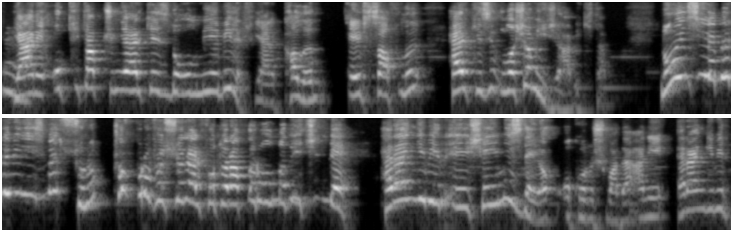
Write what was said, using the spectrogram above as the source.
Evet. Yani o kitap çünkü herkeste olmayabilir. Yani kalın, efsaflı, herkesin ulaşamayacağı bir kitap. Dolayısıyla böyle bir hizmet sunup çok profesyonel fotoğraflar olmadığı için de herhangi bir e, şeyimiz de yok o konuşmada. Hani herhangi bir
